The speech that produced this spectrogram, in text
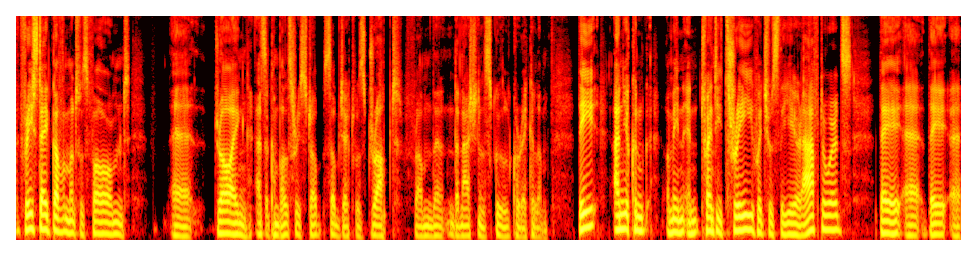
the Free State government was formed, uh, drawing as a compulsory subject was dropped from the, the national school curriculum. The and you can, I mean, in 23, which was the year afterwards, they uh, they uh,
